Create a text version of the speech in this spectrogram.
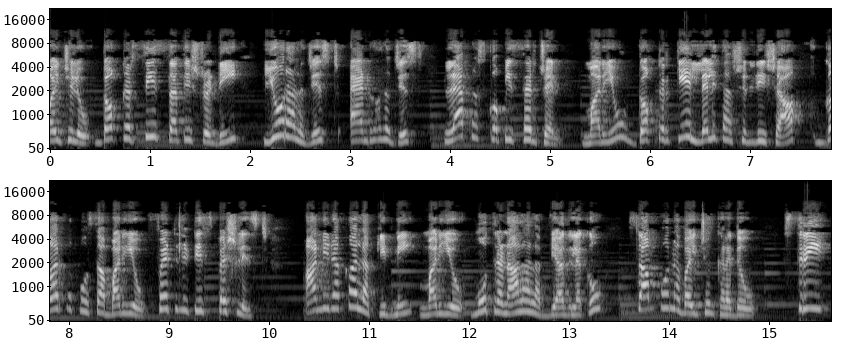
వైద్యులు doctor C Satish Reddy urologist andrologist laparoscopy surgeon మరియు డాక్టర్ కె. లలిత శిరీష గర్భకోశ మరియు ఫెర్టిలిటీ స్పెషలిస్ట్ అన్ని రకాల కిడ్నీ మరియు మూత్రనాళాల వ్యాధులకు సంపూర్ణ వైద్యం కలదు. స్త్రీ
